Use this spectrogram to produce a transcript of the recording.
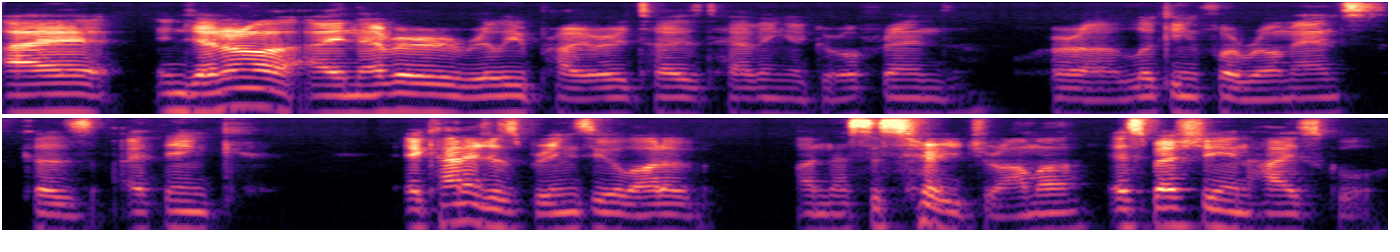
I, in general, I never really prioritized having a girlfriend or uh, looking for romance because I think it kind of just brings you a lot of unnecessary drama, especially in high school.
